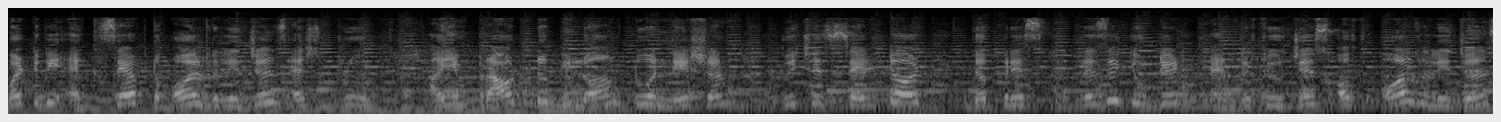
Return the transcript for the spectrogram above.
but we accept all religions as true. I am proud to belong to a nation which has sheltered the pres- persecuted and refugees of all religions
